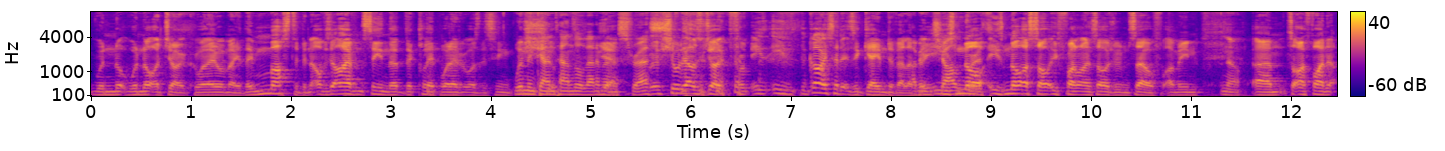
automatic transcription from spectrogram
were not were not a joke when they were made. They must have been. Obviously, I haven't seen the, the clip, or whatever it was. This thing. Women can't handle that amount yeah. of stress. Surely that was a joke. From he, he, the guy said it as a game developer. I mean, he's not. He's not a salty frontline soldier himself. I mean, No. Um, so I find it.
